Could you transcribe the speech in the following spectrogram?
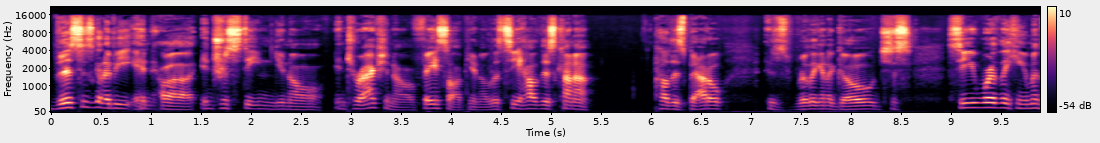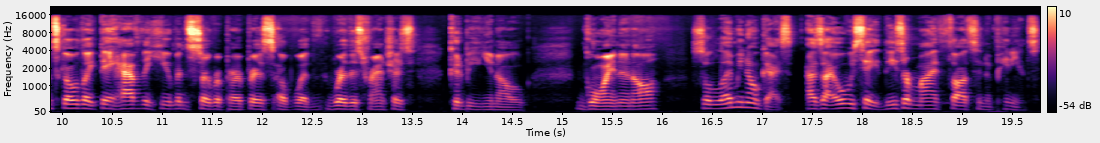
this is gonna be an uh, interesting, you know, interaction now, face off. You know, let's see how this kind of how this battle is really gonna go. Just see where the humans go. Like they have the humans serve a purpose of what where this franchise could be, you know, going and all. So let me know, guys. As I always say, these are my thoughts and opinions.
